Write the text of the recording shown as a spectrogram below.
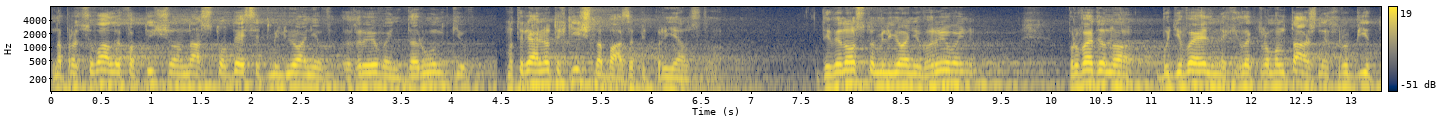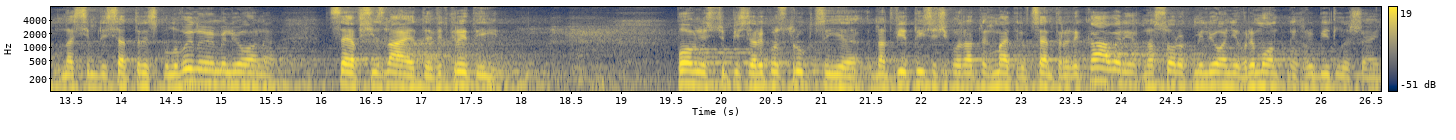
напрацювали фактично на 110 мільйонів гривень дарунків. Матеріально-технічна база підприємства 90 мільйонів гривень. Проведено будівельних електромонтажних робіт на 73,5 мільйони. Це всі знаєте, відкритий повністю після реконструкції на 2 тисячі квадратних метрів центр рекавері на 40 мільйонів ремонтних робіт лишень.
